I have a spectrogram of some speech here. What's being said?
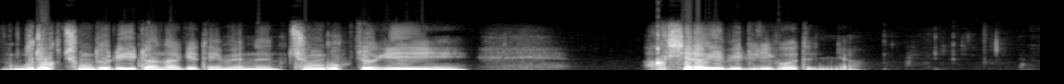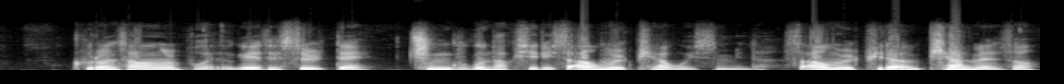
무력 충돌이 일어나게 되면은 중국 쪽이 확실하게 밀리거든요. 그런 상황을 보게 됐을 때 중국은 확실히 싸움을 피하고 있습니다. 싸움을 피하, 피하면서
